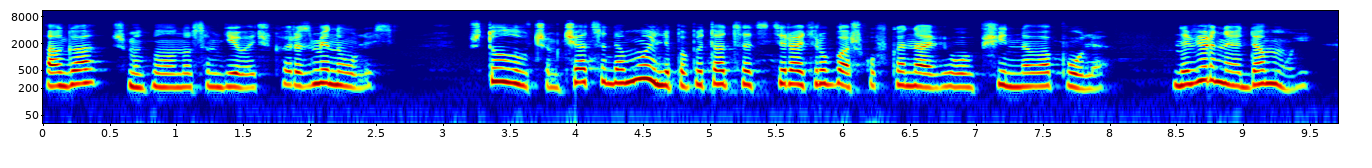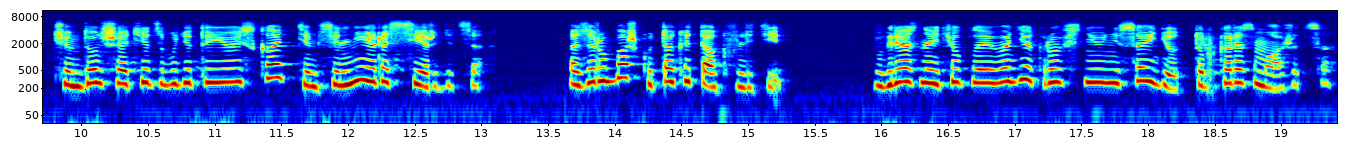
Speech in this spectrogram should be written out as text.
Ага, шмыгнула носом девочка, разминулись. Что лучше, мчаться домой или попытаться отстирать рубашку в канаве у общинного поля? Наверное, домой. Чем дольше отец будет ее искать, тем сильнее рассердится. А за рубашку так и так влетит. В грязной теплой воде кровь с нее не сойдет, только размажется.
